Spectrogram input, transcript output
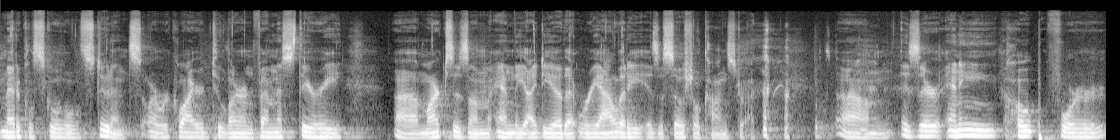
medical school students are required to learn feminist theory, uh, Marxism, and the idea that reality is a social construct. um, is there any hope for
